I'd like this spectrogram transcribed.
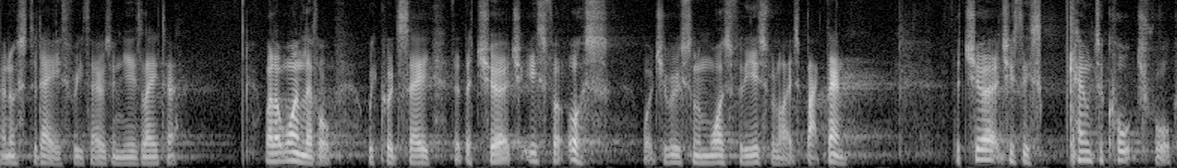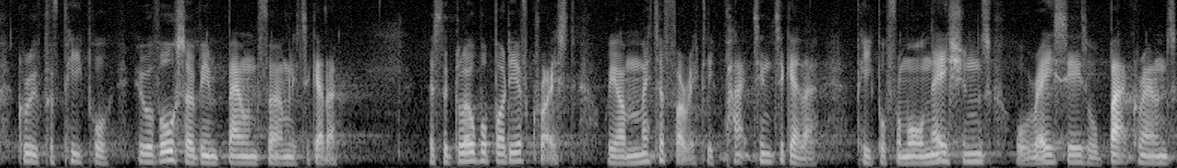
and us today, 3,000 years later? Well, at one level, we could say that the church is for us what Jerusalem was for the Israelites back then. The church is this countercultural group of people who have also been bound firmly together. As the global body of Christ, we are metaphorically packed in together people from all nations or races or backgrounds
